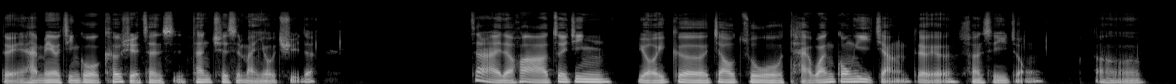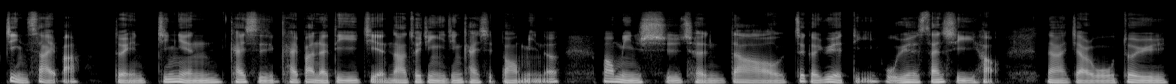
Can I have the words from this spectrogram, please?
对，还没有经过科学证实，但确实蛮有趣的。再来的话，最近有一个叫做台湾工艺奖的，算是一种呃竞赛吧。对，今年开始开办了第一届，那最近已经开始报名了，报名时程到这个月底五月三十一号。那假如对于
